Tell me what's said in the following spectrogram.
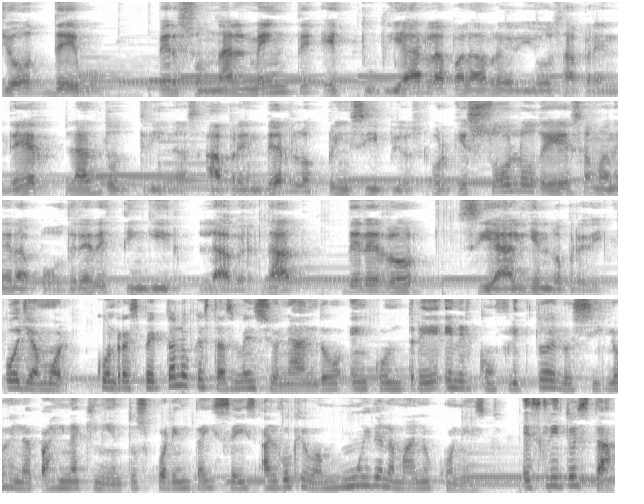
Yo debo personalmente estudiar la palabra de Dios, aprender las doctrinas, aprender los principios, porque solo de esa manera podré distinguir la verdad del error si alguien lo predica. Oye, amor, con respecto a lo que estás mencionando, encontré en el conflicto de los siglos en la página 546 algo que va muy de la mano con esto. Escrito está,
